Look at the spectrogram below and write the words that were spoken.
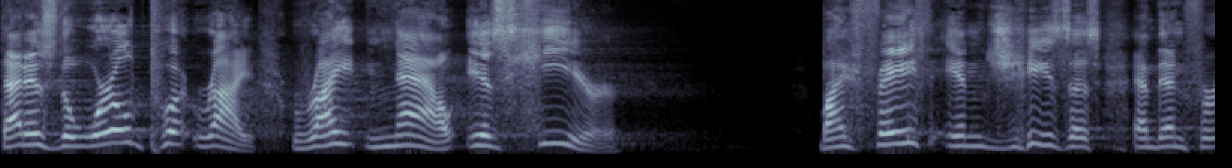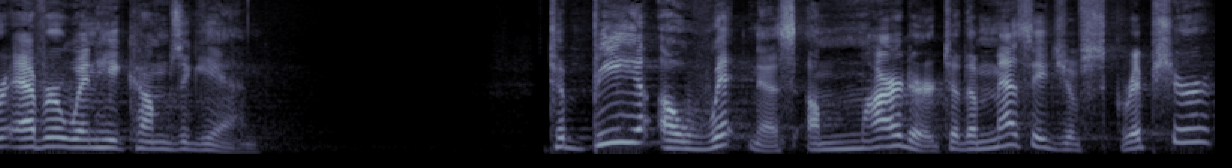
That is the world put right, right now, is here by faith in Jesus and then forever when he comes again. To be a witness, a martyr to the message of Scripture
